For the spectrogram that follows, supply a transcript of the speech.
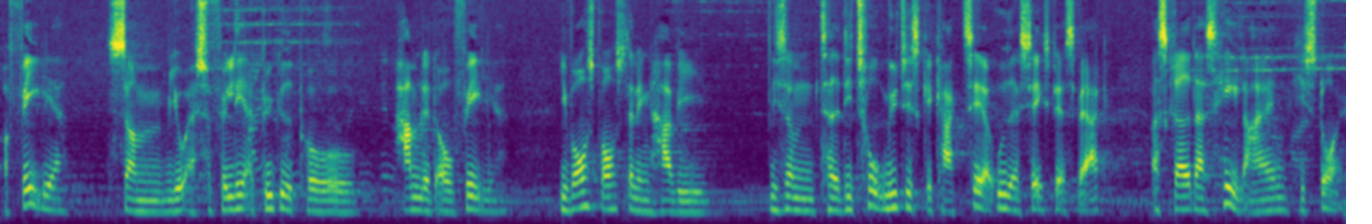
og Ophelia, som jo er selvfølgelig er bygget på Hamlet og Ophelia. I vores forestilling har vi ligesom taget de to mytiske karakterer ud af Shakespeares værk og skrevet deres helt egen historie.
